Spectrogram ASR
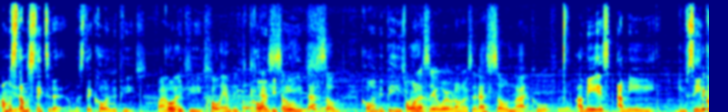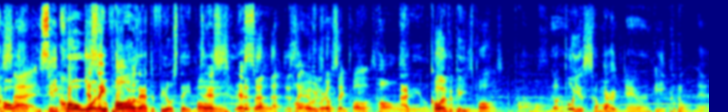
I'm gonna, I'm gonna stick to that. I'm gonna stick co MVPs. Co MVPs. Co MVP. Co That's so, MVPs. that's so. Co MVPs. I want to say a word, but I don't want to say. That's so not cool, Phil. I mean, it's. I mean, you've seen Pick a Cole. side, you seen man. Cole Just say before, pause though. after Phil's statement. Pause. That's that's so. Just say, we're just gonna say pause. Pause. I- Phil. Co MVPs. Pause. Pause. Go, pull your Come skirt on, down. man. B. Come on, man.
